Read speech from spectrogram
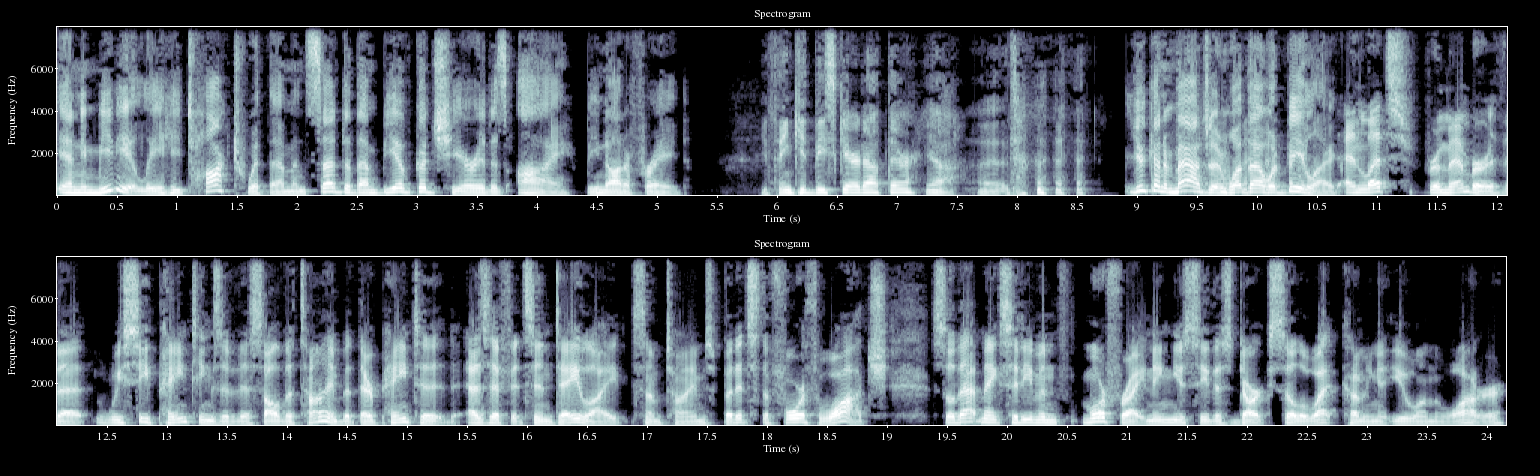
And immediately he talked with them and said to them, Be of good cheer, it is I, be not afraid. You think you'd be scared out there? Yeah. You can imagine what that would be like. And let's remember that we see paintings of this all the time, but they're painted as if it's in daylight sometimes, but it's the fourth watch. So that makes it even more frightening. You see this dark silhouette coming at you on the water.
